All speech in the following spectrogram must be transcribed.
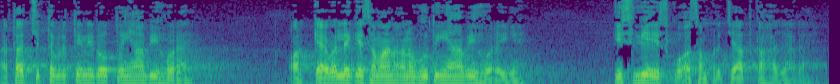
अर्थात चित्तवृत्ति निरोध तो यहाँ भी हो रहा है, और कैवल्य के समान अनुभूति यहाँ भी हो रही है, इसलिए इसको असंप्रज्ञात कहा जा रहा है।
